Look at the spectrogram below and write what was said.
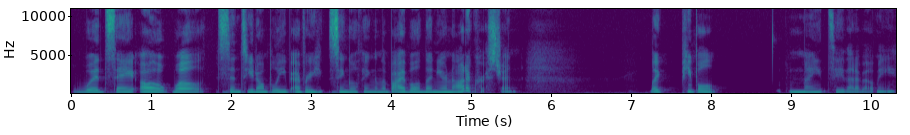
would say, "Oh, well, since you don't believe every single thing in the Bible, then you're not a Christian." Like people might say that about me.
